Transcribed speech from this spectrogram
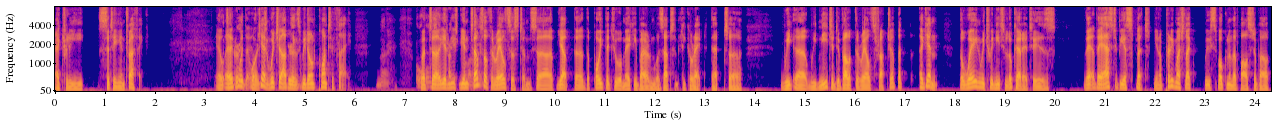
actually sitting in traffic. Again, which are things we don't quantify. No. but uh, in, in terms of the rail systems, uh, yeah, the, the point that you were making, Byron, was absolutely correct. That uh, we uh, we need to develop the rail structure, but again, the way in which we need to look at it is there there has to be a split. You know, pretty much like we've spoken in the past about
